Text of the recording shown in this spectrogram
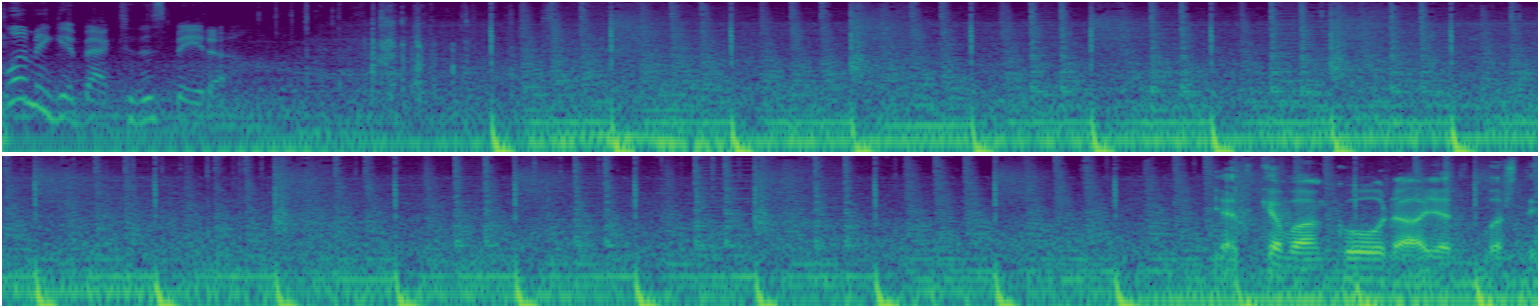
let me get back to this beta. Jätkä vaan koodaa jatkuvasti.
